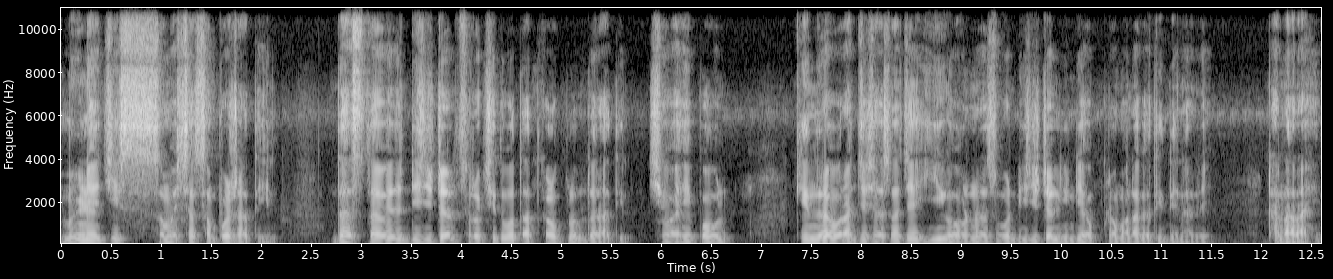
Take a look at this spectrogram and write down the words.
मिळण्याची समस्या संपुष्टात येईल दस्तावेज डिजिटल सुरक्षित व तात्काळ उपलब्ध राहतील. शिवाय हे पाऊल केंद्र व राज्य शासनाच्या ई गव्हर्नन्स व डिजिटल इंडिया उपक्रमाला गती देणारे ठरणार आहे.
